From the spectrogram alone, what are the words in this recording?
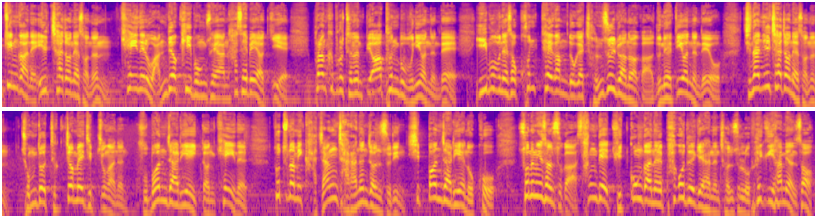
팀 간의 1차전에서는 케인을 완벽히 봉쇄한 하세베였기에 프랑크푸르트는 뼈아픈 부분이었는데 이 부분에서 콘테 감독의 전술 변화가 눈에 띄었는데요. 지난 1차전에서는 좀 더 득점에 집중하는 9번 자리에 있던 케인을 토트넘이 가장 잘하는 전술인 10번 자리에 놓고 손흥민 선수가 상대 뒷공간을 파고들게 하는 전술로 회귀하면서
